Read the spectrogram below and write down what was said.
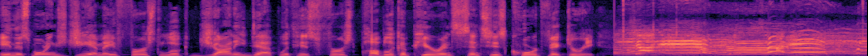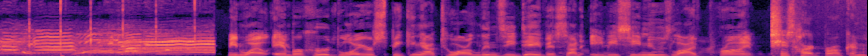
In this morning's GMA First Look, Johnny Depp with his first public appearance since his court victory. Meanwhile, Amber Heard's lawyer speaking out to our Lindsay Davis on ABC News Live Prime. She's heartbroken,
